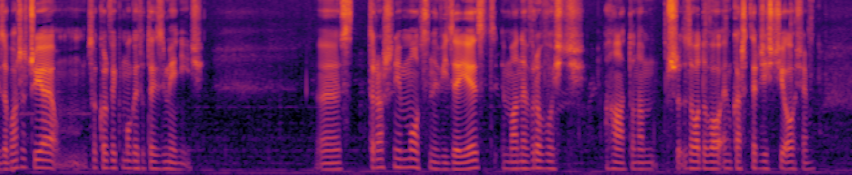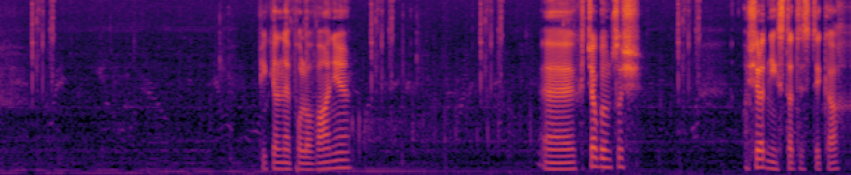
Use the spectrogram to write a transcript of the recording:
I zobaczę, czy ja cokolwiek mogę tutaj zmienić. E, Strasznie mocny widzę jest. Manewrowość... Aha, to nam załadowało MK48. Piekielne polowanie. E, chciałbym coś o średnich statystykach.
